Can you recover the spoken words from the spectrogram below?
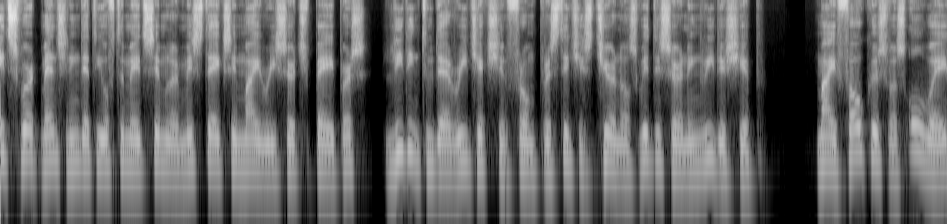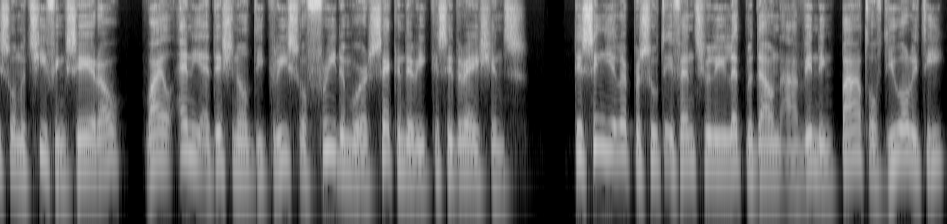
It's worth mentioning that he often made similar mistakes in my research papers, leading to their rejection from prestigious journals with discerning readership. My focus was always on achieving zero, while any additional degrees of freedom were secondary considerations. This singular pursuit eventually led me down a winding path of duality,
